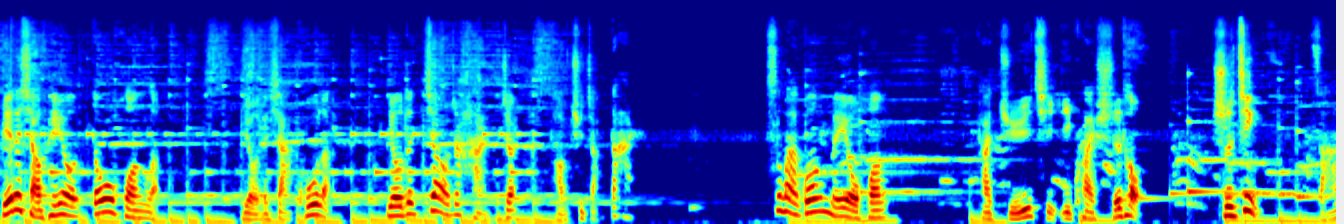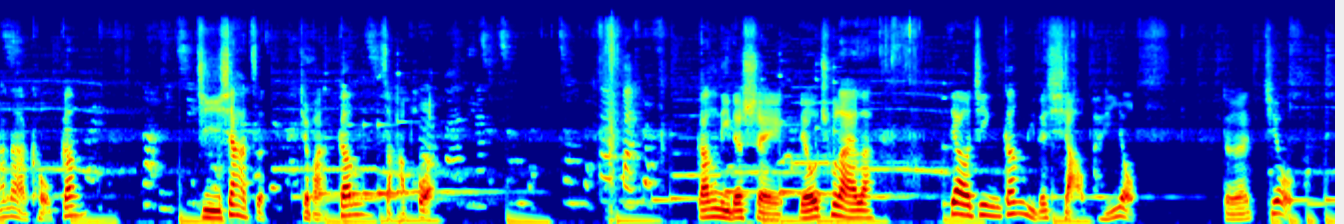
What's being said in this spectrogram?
别的小朋友都慌了，有的吓哭了，有的叫着喊着跑去找大人。司马光没有慌，他举起一块石头，使劲砸那口缸，几下子就把缸砸破了。缸里的水流出来了，掉进缸里的小朋友得救了。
